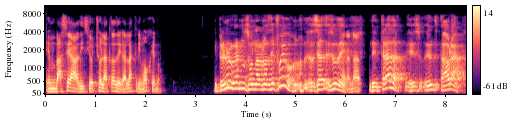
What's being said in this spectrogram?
en base a 18 latas de gas lacrimógeno. En primer lugar, no son armas de fuego, ¿no? o sea, eso de, de entrada. ahora,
